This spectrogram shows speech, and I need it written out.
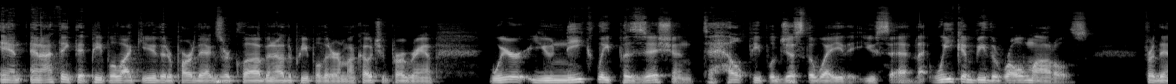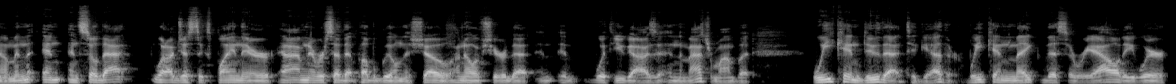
And and I think that people like you that are part of the Exeter Club and other people that are in my coaching program we're uniquely positioned to help people just the way that you said that we can be the role models for them and and and so that what I just explained there and I've never said that publicly on this show I know I've shared that in, in, with you guys in the mastermind but we can do that together we can make this a reality where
